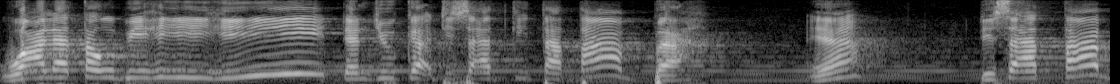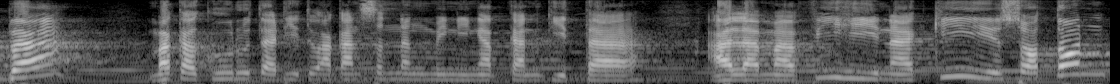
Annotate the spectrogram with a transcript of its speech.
Wa ala taubihihi dan juga di saat kita tabah ya. Di saat tabah maka guru tadi itu akan senang mengingatkan kita alama fihi naki soton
